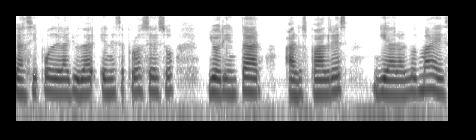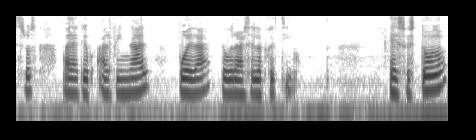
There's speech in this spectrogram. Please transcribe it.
y así poder ayudar en ese proceso y orientar a los padres, guiar a los maestros para que al final pueda lograrse el objetivo. Eso es todo.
